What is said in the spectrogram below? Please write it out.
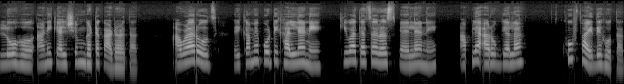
लोह आणि कॅल्शियम घटक आढळतात. आवळा रोज रिकाम्या पोटी खाल्ल्याने किंवा त्याचा रस प्यायल्याने आपल्या आरोग्याला खूप फायदे होतात.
